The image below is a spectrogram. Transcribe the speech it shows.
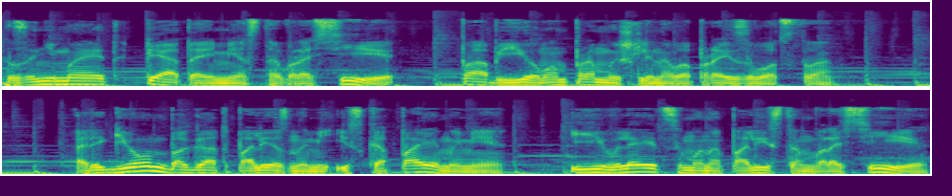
занимает пятое место в России по объемам промышленного производства. Регион богат полезными ископаемыми и является монополистом в России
